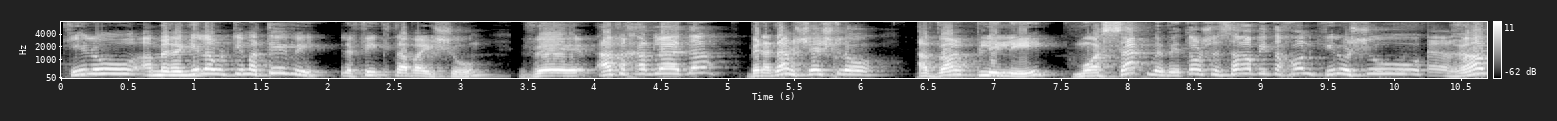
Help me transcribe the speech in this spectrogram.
כאילו המרגל האולטימטיבי לפי כתב האישום, ואף אחד לא ידע. בן אדם שיש לו עבר פלילי, מועסק בביתו של שר הביטחון כאילו שהוא רב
